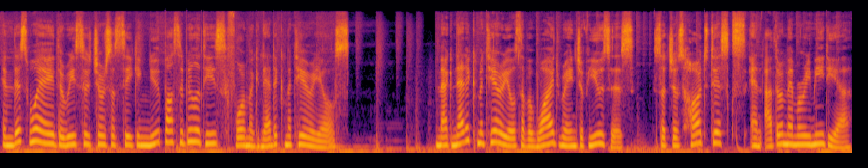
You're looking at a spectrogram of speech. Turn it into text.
In this way, the researchers are seeking new possibilities for magnetic materials. Magnetic materials have a wide range of uses, such as hard disks and other memory media,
